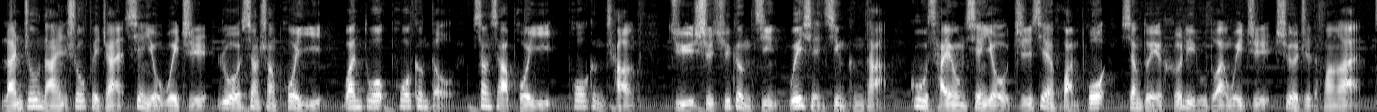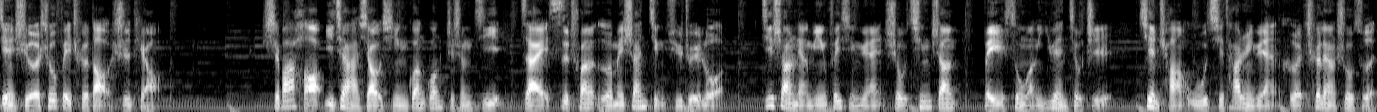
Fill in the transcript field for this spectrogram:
兰州南收费站现有位置若向上坡移，弯多坡更陡；向下坡移，坡更长，距市区更近，危险性更大，故采用现有直线缓坡、相对合理路段位置设置的方案，建设收费车道十条。十八号，一架小型观光直升机在四川峨眉山景区坠落。机上两名飞行员受轻伤，被送往医院救治，现场无其他人员和车辆受损。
